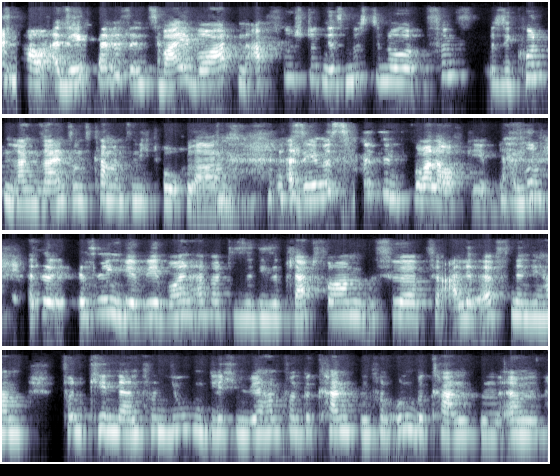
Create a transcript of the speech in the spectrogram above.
genau, also ihr könnt es in zwei Worten abfrühstücken. Es müsste nur fünf Sekunden lang sein, sonst kann man es nicht hochladen. Also ihr müsst ein bisschen Vorlauf geben. Und also deswegen, wir, wir wollen einfach diese, diese Plattform für, für alle öffnen. Wir haben von Kindern, von Jugendlichen, wir haben von Bekannten, von Unbekannten, ähm,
